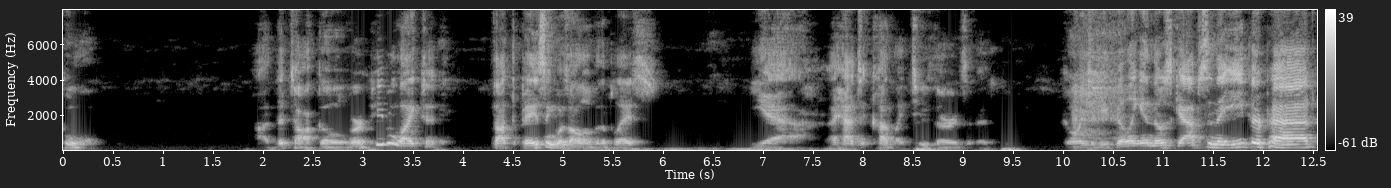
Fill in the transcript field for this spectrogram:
Cool the talk go over. People liked it. Thought the pacing was all over the place. Yeah, I had to cut like two thirds of it. Going to be filling in those gaps in the Etherpad,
